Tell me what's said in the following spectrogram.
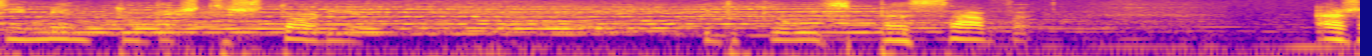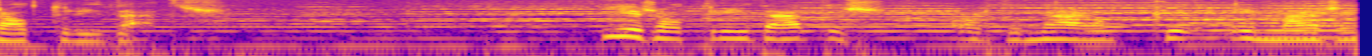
conhecimento desta história e do que ali se passava às autoridades. E as autoridades ordenaram que a imagem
